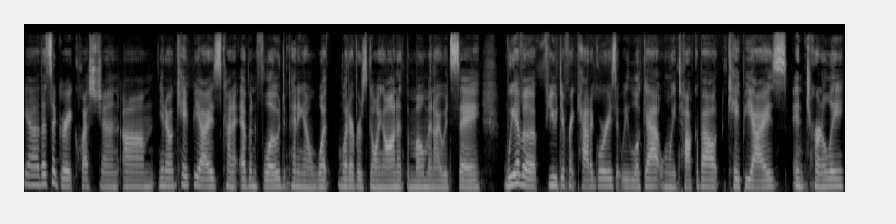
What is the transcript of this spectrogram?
Yeah, that's a great question. Um, you know, KPIs kind of ebb and flow depending on what whatever's going on at the moment. I would say we have a few different categories that we look at when we talk about KPIs internally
